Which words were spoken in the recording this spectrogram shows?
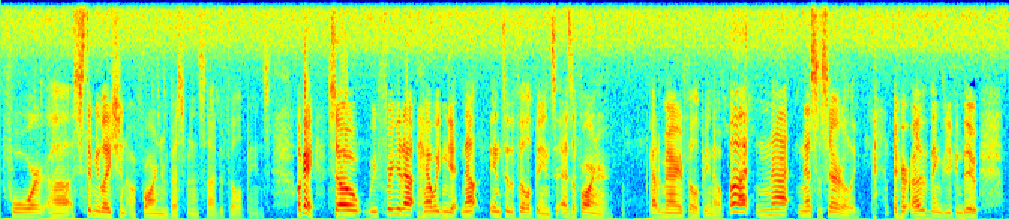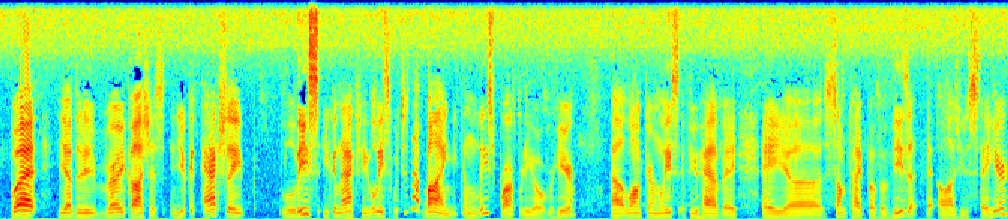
for uh, stimulation of foreign investment inside the Philippines. Okay, so we figured out how we can get now into the Philippines as a foreigner got to marry a Filipino, but not necessarily. there are other things you can do, but you have to be very cautious. And you can actually lease, you can actually lease, which is not buying, you can lease property over here. Uh, long-term lease if you have a, a uh, some type of a visa that allows you to stay here.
